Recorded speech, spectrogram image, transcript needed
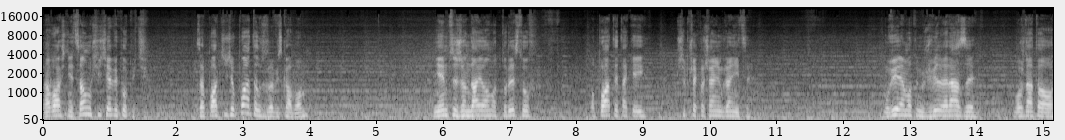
No właśnie, co musicie wykupić? Zapłacić opłatę uzdrowiskową. Niemcy żądają od turystów opłaty takiej przy przekroczeniu granicy. Mówiłem o tym już wiele razy. Można to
